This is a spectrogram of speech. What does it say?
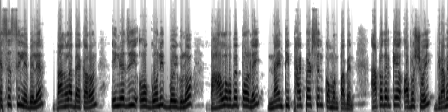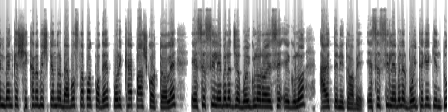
এসএসসি লেভেলের বাংলা ব্যাকরণ, ইংরেজি ও গণিত বইগুলো ভালোভাবে পড়লেই নাইনটি ফাইভ পার্সেন্ট কমন পাবেন। আপনাদেরকে অবশ্যই গ্রামীণ ব্যাংকের শিক্ষানবিশ কেন্দ্র ব্যবস্থাপক পদে পরীক্ষায় পাশ করতে হলে এসএসসি লেভেলের যে বইগুলো রয়েছে এগুলো আয়ত্তে নিতে হবে। এসএসসি লেভেলের বই থেকে কিন্তু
